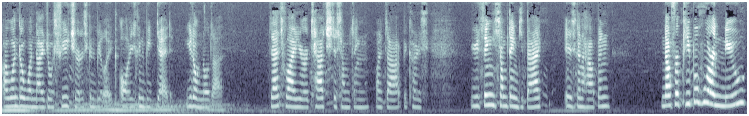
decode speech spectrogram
I wonder what Nigel's future is gonna be like. Oh, he's gonna be dead. You don't know that. That's why you're attached to something like that because you think something's bad is gonna happen. Now, for people who are new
